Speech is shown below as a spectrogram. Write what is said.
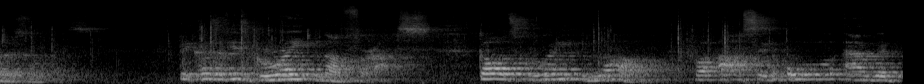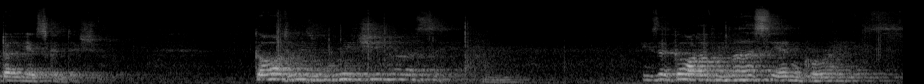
those words because of his great love for us. God's great love for us in all our rebellious condition. God who is rich in mercy. He's a God of mercy and grace.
